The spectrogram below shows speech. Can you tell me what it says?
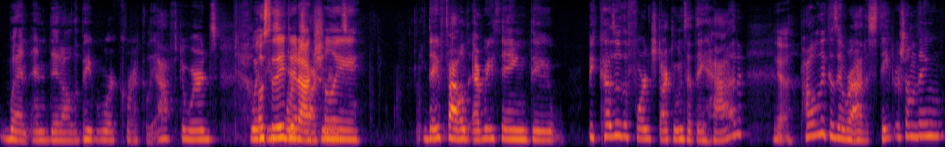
went and did all the paperwork correctly afterwards. Oh, so they did actually They filed everything. They because of the forged documents that they had, Yeah. probably because they were out of state or something.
